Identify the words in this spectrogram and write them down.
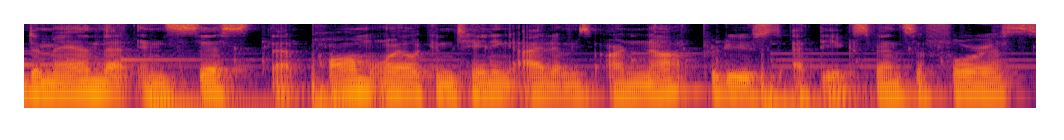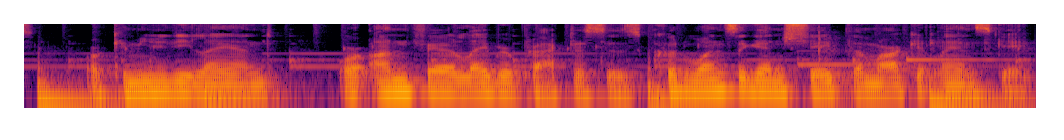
demand that insists that palm oil containing items are not produced at the expense of forests or community land or unfair labor practices could once again shape the market landscape,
